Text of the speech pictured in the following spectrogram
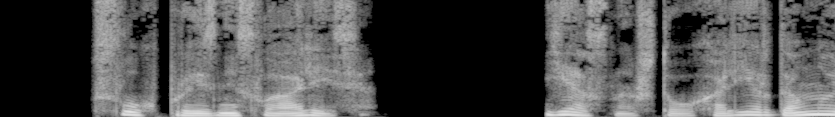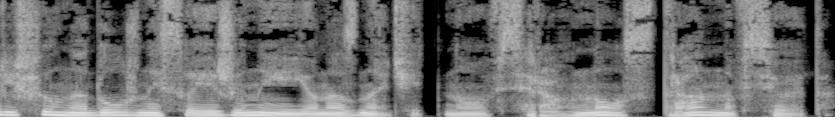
— вслух произнесла Олеся. Ясно, что Хольер давно решил на должность своей жены ее назначить, но все равно странно все это.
